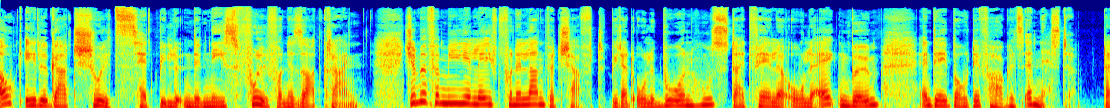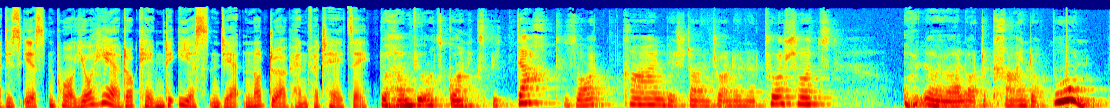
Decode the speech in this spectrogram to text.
Auch Edelgard Schulz hat den Nies voll von der Sortklein. Jimme Familie lebt von der Landwirtschaft, wie dat ole Burenhus, dat viele ole Eikenböhm, in de baut de Vogels in Neste. Dat is erst ein paar Jahr her, da kämen die ersten, die not Dörpen vertellt sei. Da haben wir uns gar nichts bedacht. Sortkrein, der stand schon unter Naturschutz. Und naja, Leute kreien doch Buhn.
